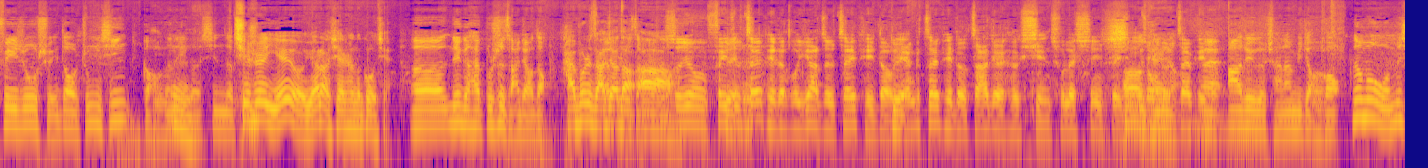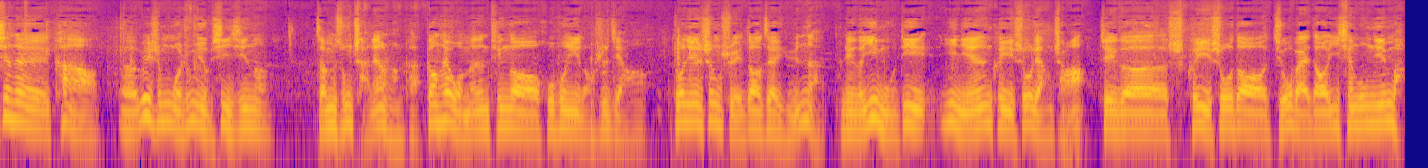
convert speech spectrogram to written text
非洲水稻中心搞的那个新的，其实也有袁老先生的贡献。呃，那个还不是杂交稻，还不是杂交稻啊，是用非洲栽培的和亚洲栽培稻两个栽培稻杂交以后选出来适应非洲品种栽培稻，它这个产量比较高。那么我们现在看啊，呃，为什么我这么有信心呢？咱们从产量上看，刚才我们听到胡凤义老师讲。多年生水稻在云南，这个一亩地一年可以收两茬，这个可以收到九百到一千公斤吧。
